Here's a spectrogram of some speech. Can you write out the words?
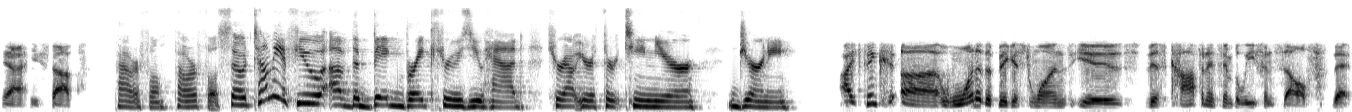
yeah, he stopped. Powerful, powerful. So tell me a few of the big breakthroughs you had throughout your 13 year journey. I think uh, one of the biggest ones is this confidence and belief in self that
